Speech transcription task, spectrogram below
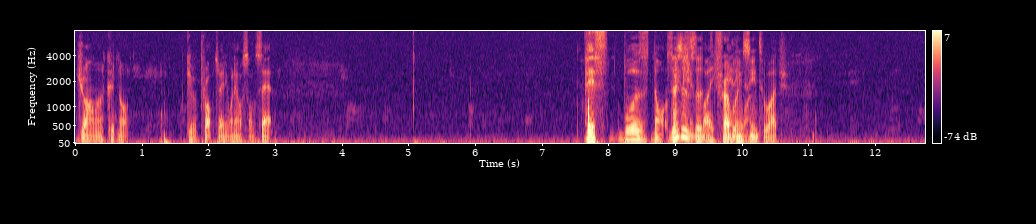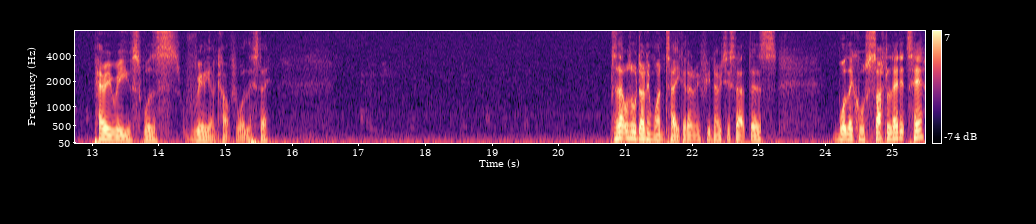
drama could not give a prop to anyone else on set. This was not This sanctioned is a by troubling anyone. scene to watch. Perrey Reeves was really uncomfortable at this day. So that was all done in one take. I don't know if you noticed that. There's what they call subtle edits here,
